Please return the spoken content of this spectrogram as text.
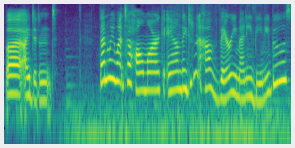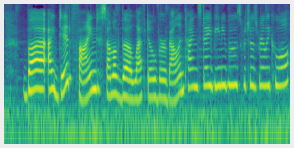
but I didn't. Then we went to Hallmark and they didn't have very many Beanie Boos, but I did find some of the leftover Valentine's Day Beanie Boos, which was really cool.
